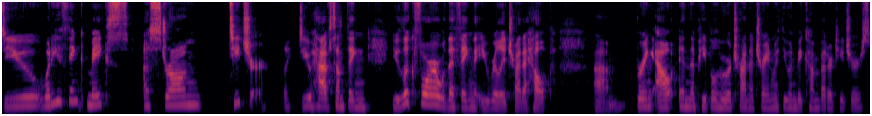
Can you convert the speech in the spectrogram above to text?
Do you what do you think makes a strong teacher? Like, do you have something you look for, or the thing that you really try to help um, bring out in the people who are trying to train with you and become better teachers?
